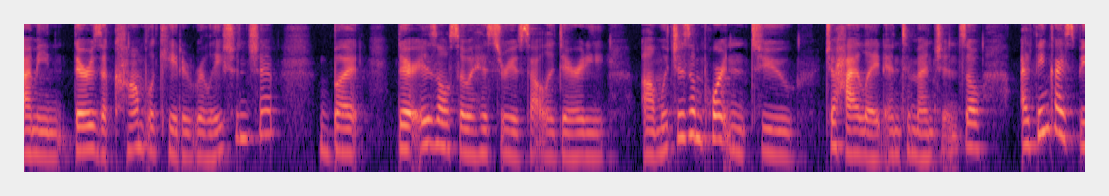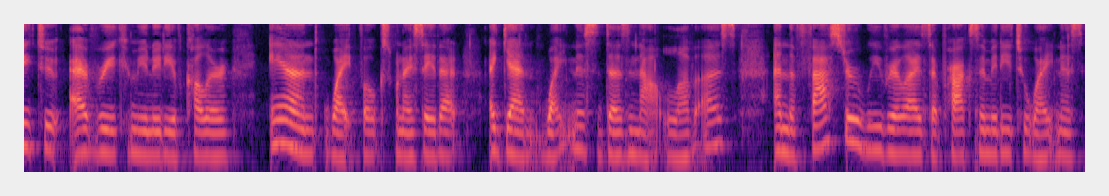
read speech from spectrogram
I mean, there is a complicated relationship, but there is also a history of solidarity, um, which is important to to highlight and to mention. So I think I speak to every community of color and white folks when I say that, again, whiteness does not love us. And the faster we realize that proximity to whiteness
